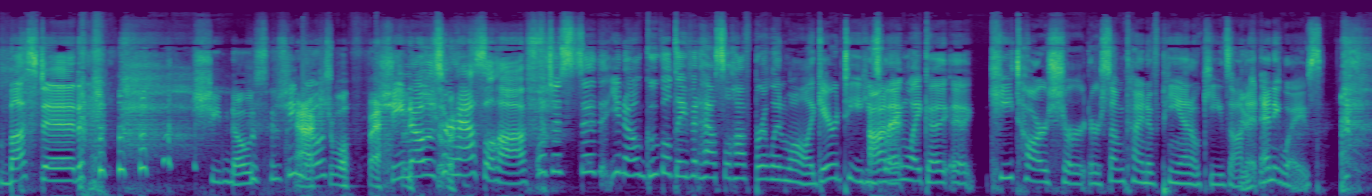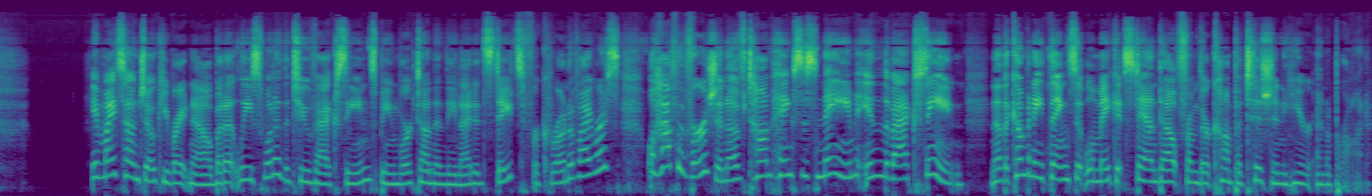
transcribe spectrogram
busted. she knows his She knows- actual fashion. she knows her. Hasselhoff. Well, just uh, you know, Google David Hasselhoff Berlin Wall. I guarantee he's On wearing it. like a, a guitar shirt or some kind of piano keys on Excuse it. me? Anyways, It might sound jokey right now, but at least one of the two vaccines being worked on in the United States for coronavirus will have a version of Tom Hanks's name in the vaccine. Now, the company thinks it will make it stand out from their competition here and abroad.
